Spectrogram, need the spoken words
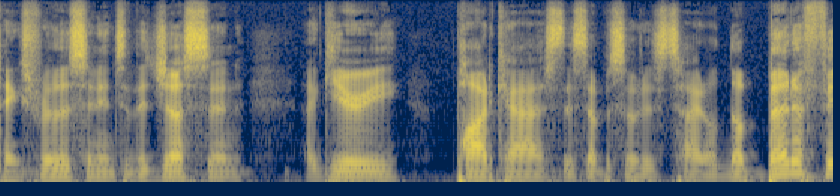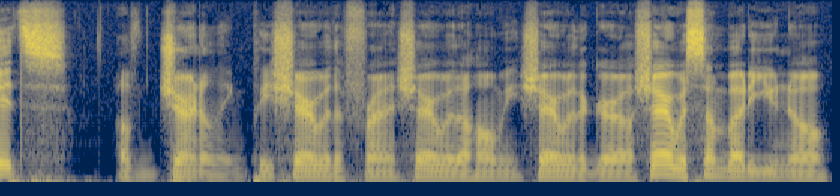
Thanks for listening to the Justin Aguirre podcast. This episode is titled The Benefits of Journaling. Please share with a friend, share with a homie, share with a girl, share with somebody you know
